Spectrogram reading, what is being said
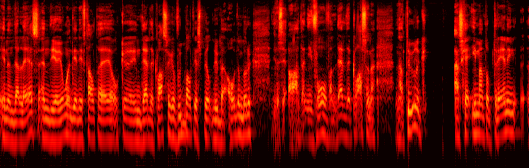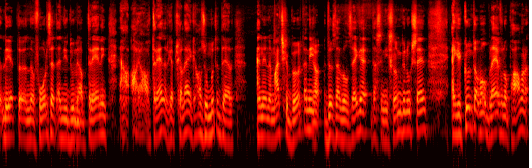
in een Deleis. En die jongen die heeft altijd ook in derde klasse gevoetbald. Die speelt nu bij Oudenburg. Je zegt, ah, dat niveau van derde klasse. Natuurlijk, als je iemand op training leert een voorzet en die doet dat op training. Ja, ah ja, trainer, je hebt gelijk, ja, zo moet het eigenlijk. En in een match gebeurt dat niet. Ja. Dus dat wil zeggen dat ze niet slim genoeg zijn. En je kunt dat wel blijven ophameren.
